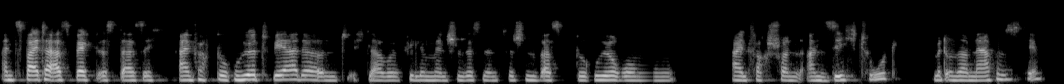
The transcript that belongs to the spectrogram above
ein zweiter Aspekt ist, dass ich einfach berührt werde und ich glaube, viele Menschen wissen inzwischen, was Berührung einfach schon an sich tut mit unserem Nervensystem.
